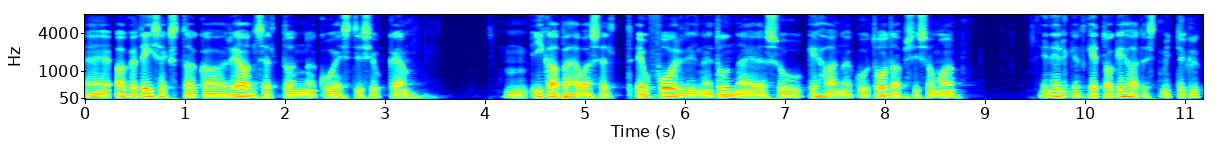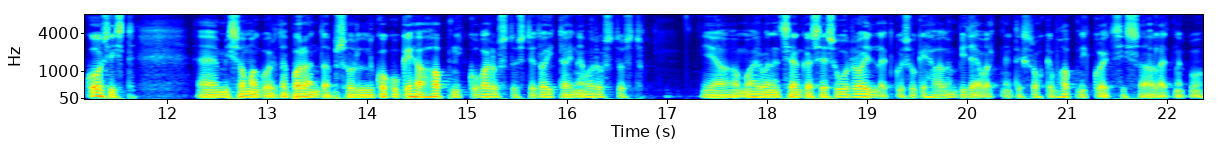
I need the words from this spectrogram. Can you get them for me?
Eh, aga teiseks ta ka reaalselt on nagu hästi sihuke mm, igapäevaselt eufooriline tunne ja su keha nagu toodab siis oma energiat ketokehadest, mitte glükoosist, eh, mis omakorda parandab sul kogu keha hapnikuvarustust ja toitainevarustust ja ma arvan, et see on ka see suur roll, et kui su kehal on pidevalt näiteks rohkem hapnikku, et siis sa oled nagu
